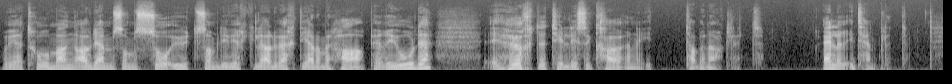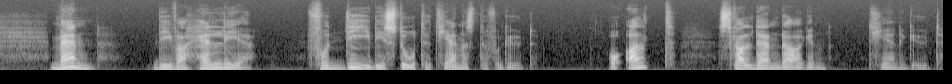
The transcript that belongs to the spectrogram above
og jeg tror mange av dem som så ut som de virkelig hadde vært gjennom en hard periode, eh, hørte til disse karene i tabernaklet, eller i tempelet. Men de var hellige fordi de sto til tjeneste for Gud. Og alt skal den dagen tjene Gud.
